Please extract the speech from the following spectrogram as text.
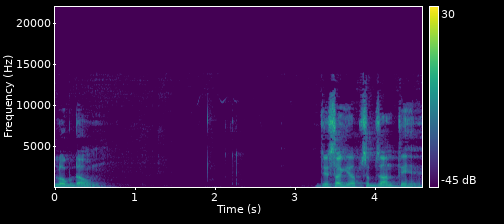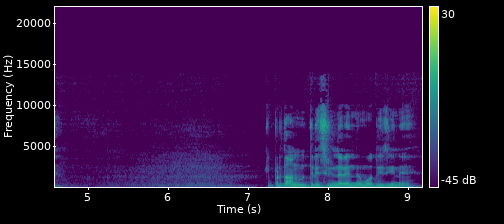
लॉकडाउन जैसा कि आप सब जानते हैं कि प्रधानमंत्री श्री नरेंद्र मोदी जी ने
